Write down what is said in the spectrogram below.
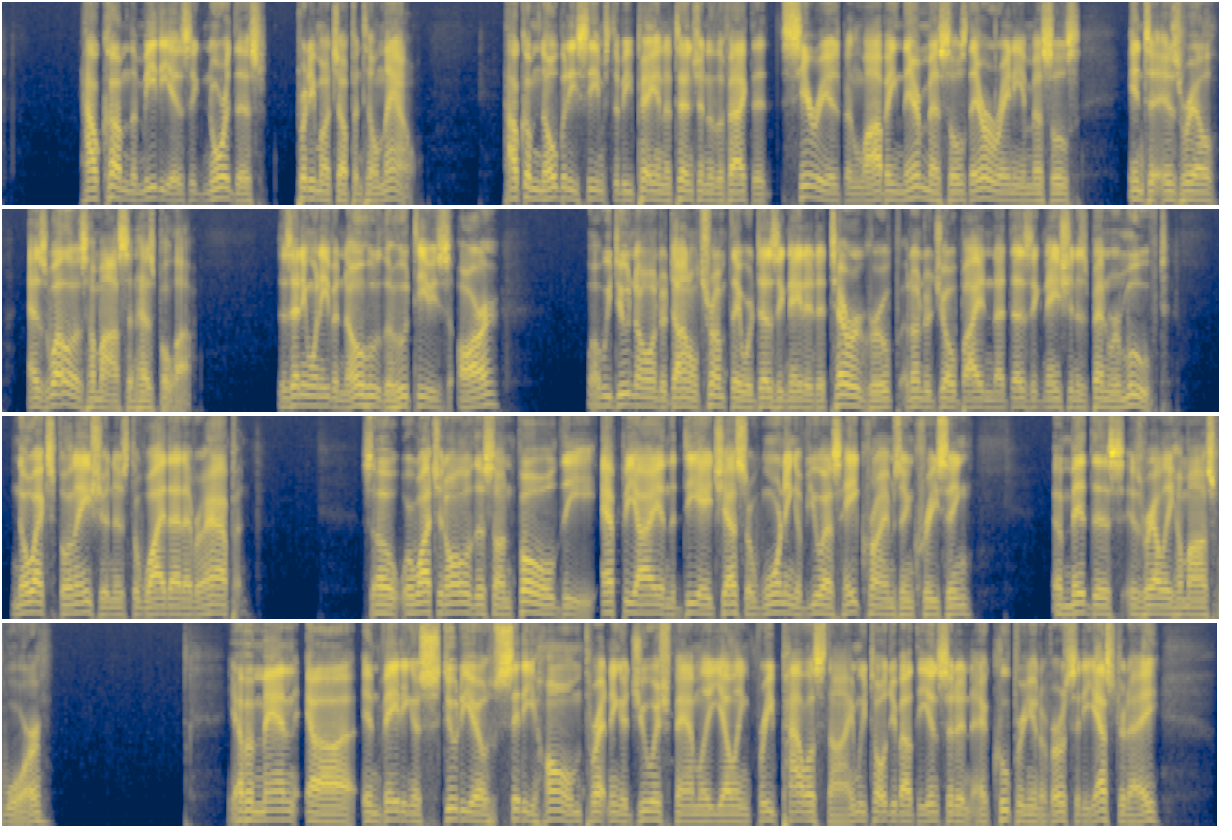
How come the media has ignored this pretty much up until now? How come nobody seems to be paying attention to the fact that Syria has been lobbing their missiles, their Iranian missiles, into Israel as well as Hamas and Hezbollah. Does anyone even know who the Houthis are? Well, we do know under Donald Trump they were designated a terror group, and under Joe Biden that designation has been removed. No explanation as to why that ever happened. So we're watching all of this unfold. The FBI and the DHS are warning of U.S. hate crimes increasing amid this Israeli Hamas war. You have a man uh, invading a Studio City home, threatening a Jewish family, yelling "Free Palestine." We told you about the incident at Cooper University yesterday.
